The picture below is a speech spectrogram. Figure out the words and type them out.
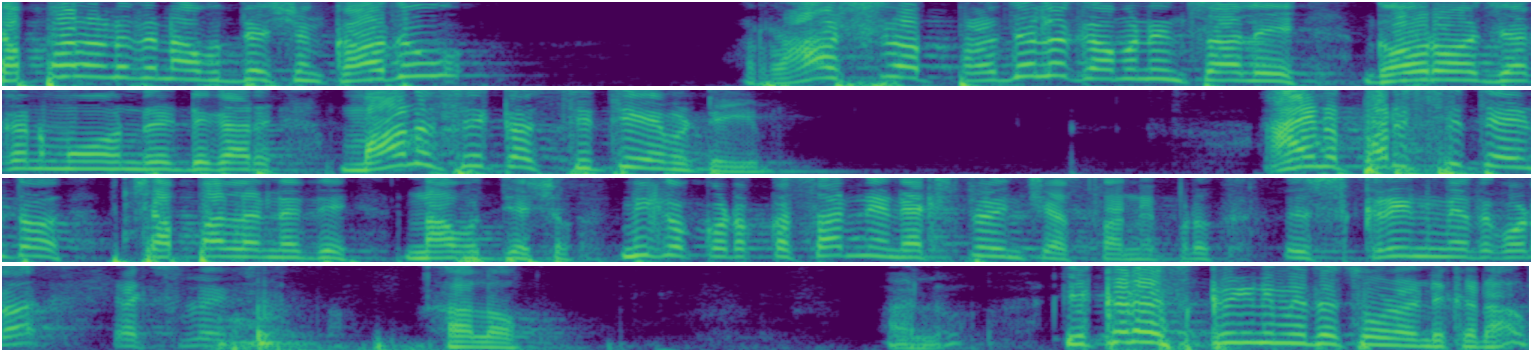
చెప్పాలన్నది నా ఉద్దేశం కాదు. రాష్ట్ర ప్రజలు గమనించాలి గౌరవ జగన్మోహన్ రెడ్డి గారి మానసిక స్థితి ఏమిటి? ఆయన పరిస్థితి ఏంటో చెప్పాలనేది నా ఉద్దేశం. మీకు ఒక్కసారి నేను ఎక్స్ప్లెయిన్ చేస్తాను ఇప్పుడు. స్క్రీన్ మీద కూడా ఎక్స్ప్లెయిన్ చేస్తాను హలో. హలో. ఇక్కడ స్క్రీన్ మీద చూడండి ఇక్కడ.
